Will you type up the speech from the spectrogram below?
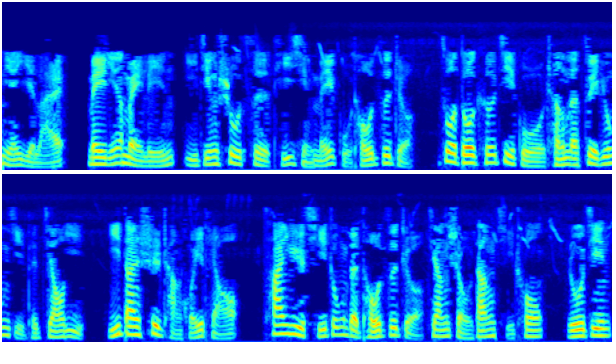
年以来，美银美林已经数次提醒美股投资者，做多科技股成了最拥挤的交易。一旦市场回调，参与其中的投资者将首当其冲。如今，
